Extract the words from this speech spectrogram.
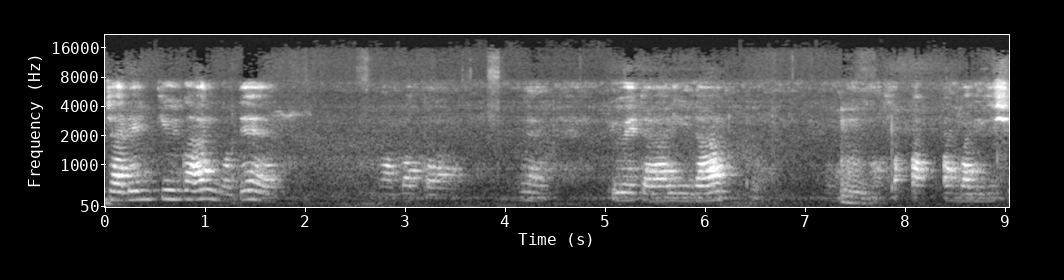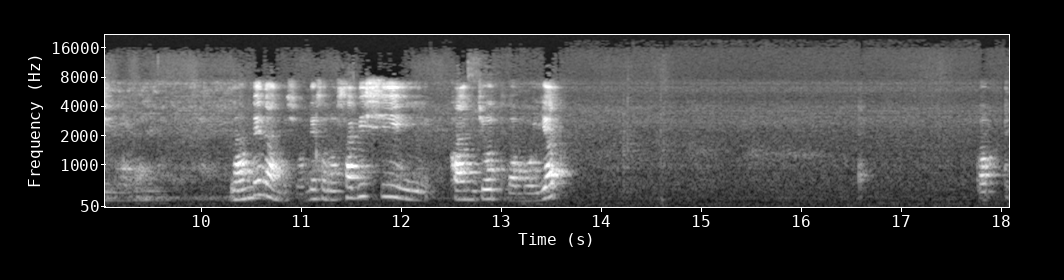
じゃあ連休があるので頑張ったらね言えたらいいなと思います、ああんまり自信がない。なんでなんでしょうね。その寂しい感情ってのはもう嫌。だって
